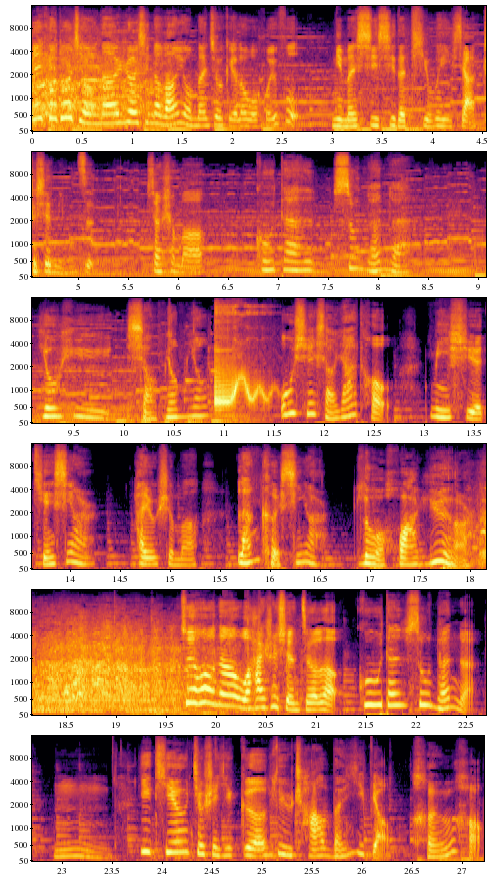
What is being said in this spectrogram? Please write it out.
没过多久呢，热心的网友们就给了我回复。你们细细的体味一下这些名字，像什么孤单苏暖暖。忧郁小喵喵，无雪小丫头，蜜雪甜心儿，还有什么蓝可心儿、落花韵儿。最后呢，我还是选择了孤单苏暖暖。嗯，一听就是一个绿茶文艺婊，很好。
